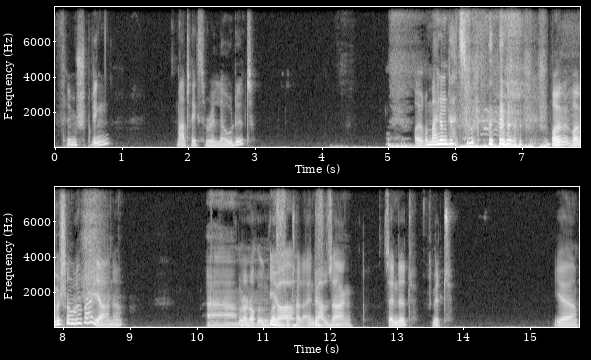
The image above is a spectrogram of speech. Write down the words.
Film springen. Matrix Reloaded. Eure Meinung dazu? wollen, wir- wollen wir schon rüber? Ja, ne? Ähm, Oder noch irgendwas Ja, zu Teil 1 wir zu sagen? Sendet mit Yeah,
